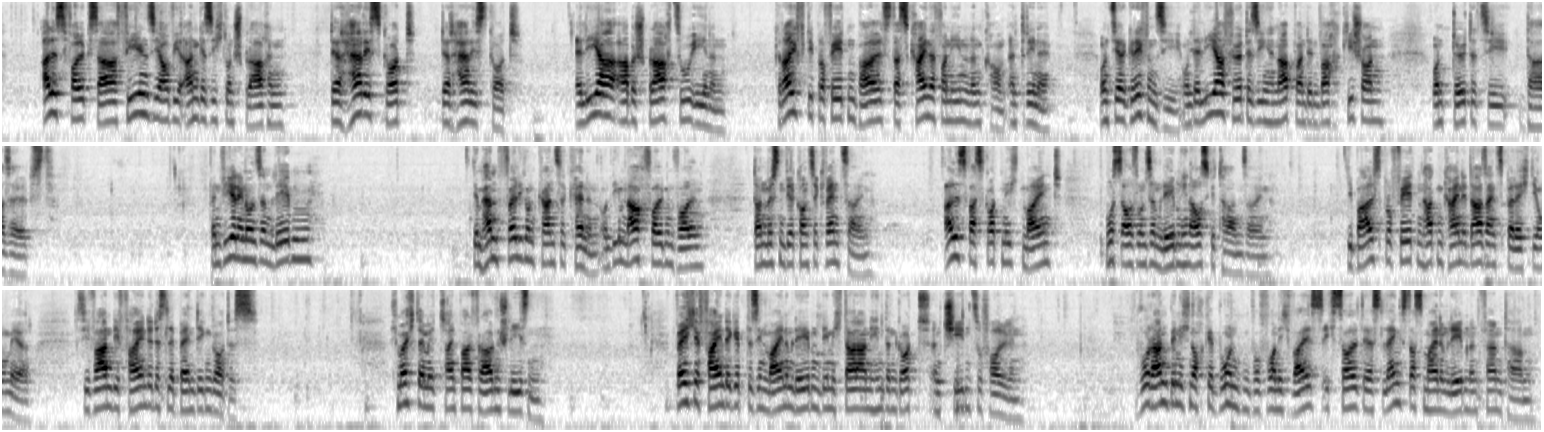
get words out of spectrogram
alles Volk sah, fielen sie auf ihr Angesicht und sprachen, der Herr ist Gott, der Herr ist Gott. Elia aber sprach zu ihnen, greift die Propheten Baals, dass keiner von ihnen entkommt, entrinne. Und sie ergriffen sie, und Elia führte sie hinab an den Bach Kishon und tötet sie daselbst. Wenn wir in unserem Leben dem Herrn völlig und ganz erkennen und ihm nachfolgen wollen, dann müssen wir konsequent sein. Alles, was Gott nicht meint, muss aus unserem Leben hinausgetan sein. Die Baalspropheten hatten keine Daseinsberechtigung mehr. Sie waren die Feinde des lebendigen Gottes. Ich möchte mit ein paar Fragen schließen. Welche Feinde gibt es in meinem Leben, die mich daran hindern, Gott entschieden zu folgen? Woran bin ich noch gebunden, wovon ich weiß, ich sollte es längst aus meinem Leben entfernt haben?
